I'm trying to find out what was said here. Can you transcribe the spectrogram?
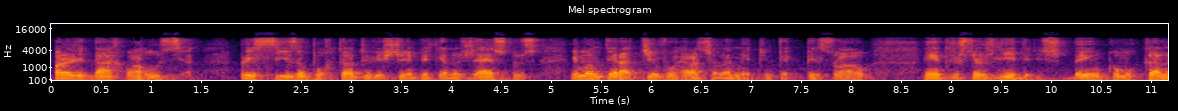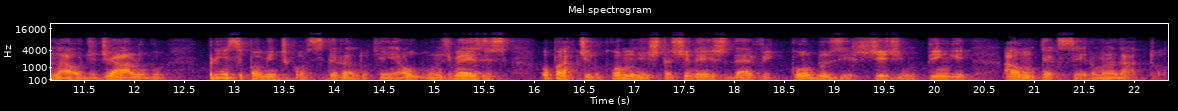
para lidar com a Rússia. Precisam, portanto, investir em pequenos gestos e manter ativo o relacionamento interpessoal entre os seus líderes, bem como canal de diálogo, principalmente considerando que em alguns meses o Partido Comunista Chinês deve conduzir Xi Jinping a um terceiro mandato.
